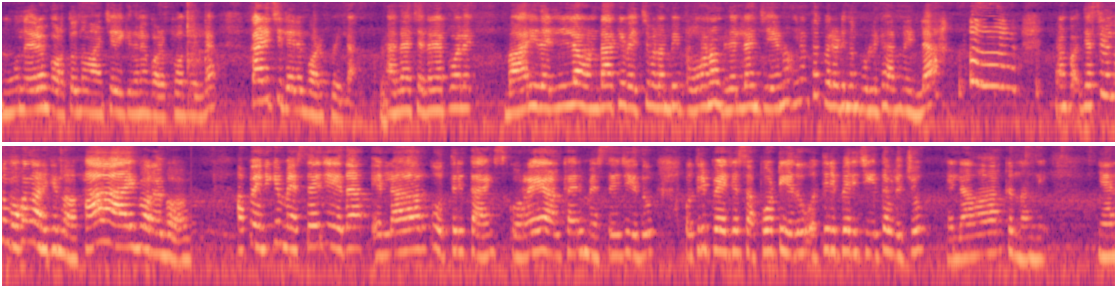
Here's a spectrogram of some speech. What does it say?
മൂന്നുപേരും പുറത്തുനിന്ന് വാങ്ങിച്ചു കഴിക്കുന്നതിനും കുഴപ്പമൊന്നുമില്ല. കഴിച്ചില്ലെങ്കിലും കുഴപ്പമില്ല. അല്ല ചിലരെ പോലെ ഭാര്യ ഇതെല്ലാം ഉണ്ടാക്കി വെച്ച് വിളമ്പി പോണം ഇതെല്ലാം ചെയ്യണം. ഇങ്ങനത്തെ പരിപാടിയൊന്നും പുള്ളിക്കാരനില്ല. ജസ്റ്റ് ഒന്ന് മുഖം കാണിക്കുന്നോ? ഹായ് പറയുമ്പോ. അപ്പൊ എനിക്ക് മെസ്സേജ് ചെയ്ത എല്ലാവർക്കും ഒത്തിരി താങ്ക്സ് കുറെ ആൾക്കാർ മെസ്സേജ് ചെയ്തു ഒത്തിരി പേര് സപ്പോർട്ട് ചെയ്തു ഒത്തിരി പേര് ചീത്ത വിളിച്ചു. എല്ലാവർക്കും നന്ദി. ഞാൻ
